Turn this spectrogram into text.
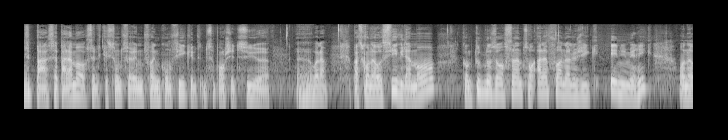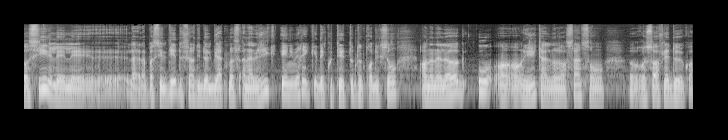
C'est pas, c'est pas la mort. C'est une question de faire une fois une config et de se pencher dessus. euh, euh, Voilà. Parce qu'on a aussi, évidemment, comme toutes nos enceintes sont à la fois analogiques et numériques, on a aussi les, les, la, la possibilité de faire du Dolby Atmos analogique et numérique et d'écouter toute notre production en analogue ou en, en digital. Nos enceintes sont, reçoivent les deux, quoi.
